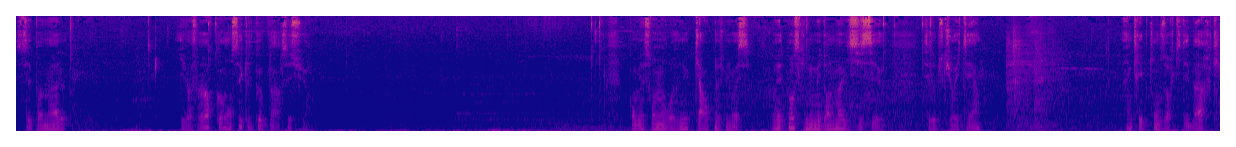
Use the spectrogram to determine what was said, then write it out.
C'est pas mal. Il va falloir commencer quelque part, c'est sûr. Combien sont nos revenus? 49 000 ouais. Honnêtement, ce qui nous met dans le mal ici, c'est euh, c'est l'obscurité. hein. Un Kryptonzor qui débarque.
